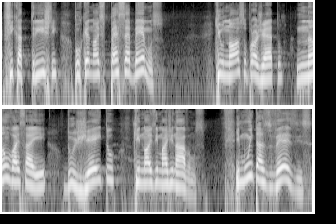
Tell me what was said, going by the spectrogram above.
fica triste, porque nós percebemos que o nosso projeto não vai sair do jeito que nós imaginávamos. E muitas vezes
